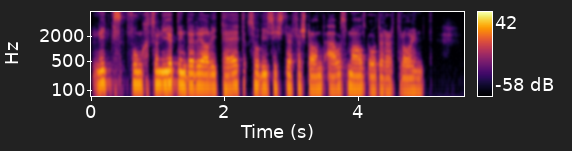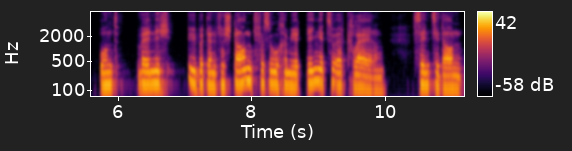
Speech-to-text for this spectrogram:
nichts funktioniert in der Realität, so wie sich der Verstand ausmalt oder erträumt. Und wenn ich über den Verstand versuche, mir Dinge zu erklären, sind sie dann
